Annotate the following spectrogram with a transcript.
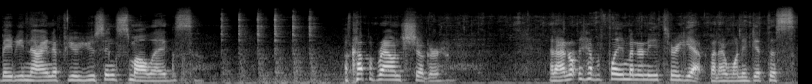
maybe nine if you're using small eggs, a cup of brown sugar, and I don't have a flame underneath here yet, but I want to get this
